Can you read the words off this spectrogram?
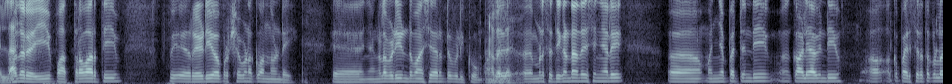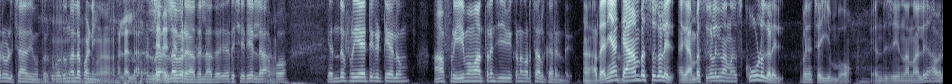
എല്ലാ ഈ പത്രവാർത്തയും റേഡിയോ പ്രക്ഷേപണമൊക്കെ വന്നോണ്ടേ ഞങ്ങളെവിടെ ഉണ്ട് മാഷേറിട്ട് വിളിക്കും. അത് നമ്മൾ ശ്രദ്ധിക്കേണ്ടതെന്ന് വെച്ച് കഴിഞ്ഞാൽ മഞ്ഞപ്പറ്റന്റെയും കാളിയാവിന്റെയും ഒക്കെ പരിസരത്തൊക്കെ ഉള്ളവർ വിളിച്ചാൽ മതി. മുപ്പർക്ക് ഇപ്പോൾ നല്ല പണി. ഉള്ളവർ അതല്ല അത് ശരിയല്ല. അപ്പോൾ എന്ത് ഫ്രീ ആയിട്ട് കിട്ടിയാലും ആ ഫ്രീമ മാത്രം ജീവിക്കണ കുറച്ച് ആൾക്കാരുണ്ട്. അതായത് അതെ. ഞാൻ ക്യാമ്പസുകളിൽ ക്യാമ്പസുകളിൽ എന്ന് പറഞ്ഞാൽ സ്കൂളുകളിൽ പിന്നെ ചെയ്യുമ്പോൾ എന്ത് ചെയ്യുന്ന പറഞ്ഞാൽ അവർ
